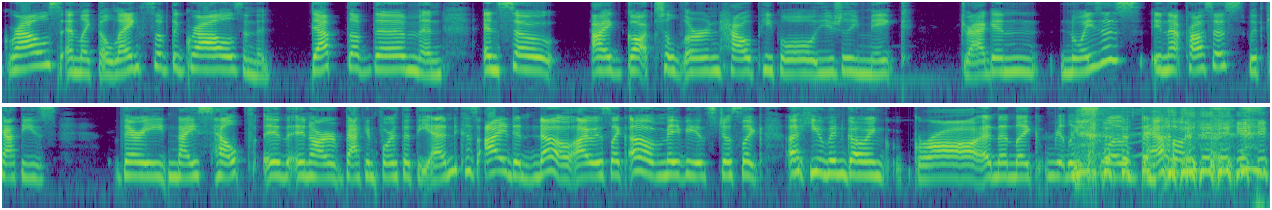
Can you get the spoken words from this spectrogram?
growls and like the lengths of the growls and the depth of them and and so I got to learn how people usually make dragon noises in that process with Kathy's very nice help in in our back and forth at the end because I didn't know. I was like, oh, maybe it's just like a human going graw and then like really slowed down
